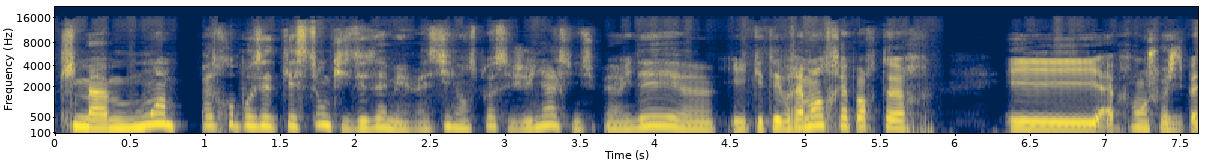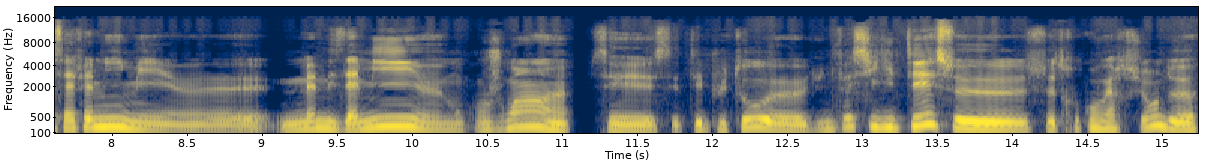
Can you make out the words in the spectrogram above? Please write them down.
qui m'a moins pas trop posé de questions, qui se disait mais vas-y lance-toi, c'est génial, c'est une super idée, euh, et qui était vraiment très porteur. Et après, on choisit pas sa famille, mais euh, même mes amis, mon conjoint, c'était plutôt d'une facilité ce, cette reconversion de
